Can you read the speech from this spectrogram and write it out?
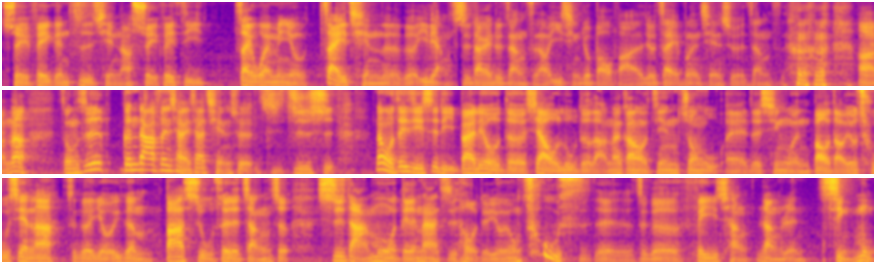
水费跟自潜，然后水费自己。在外面有再潜了个一两只，大概就这样子，然后疫情就爆发了，就再也不能潜水了，这样子。啊，那总之跟大家分享一下潜水的知知识。那我这一集是礼拜六的下午录的啦，那刚好今天中午，哎、这新闻报道又出现啦。这个有一个八十五岁的长者施打莫德纳之后，对，有用猝死的这个非常让人醒目、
